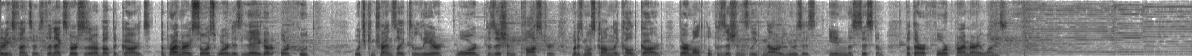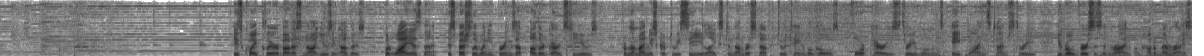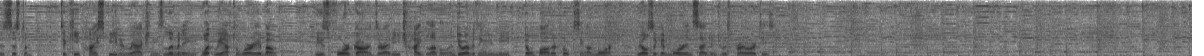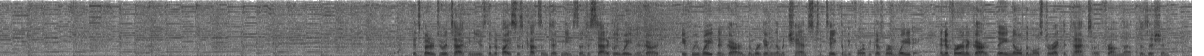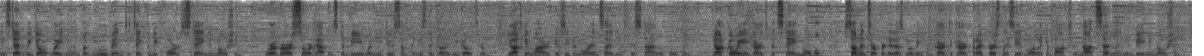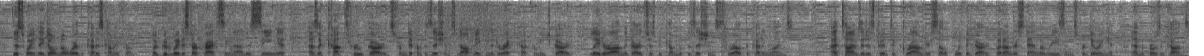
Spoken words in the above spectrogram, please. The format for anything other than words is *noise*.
Greetings, fencers. The next verses are about the guards. The primary source word is leger or hut, which can translate to leer, ward, position, posture, but is most commonly called guard. There are multiple positions Liechtenauer uses in the system, but there are four primary ones. He's quite clear about us not using others, but why is that, especially when he brings up other guards to use? From the manuscript we see he likes to number stuff to attainable goals. 4 parries, 3 wounds, 8 winds times 3. He wrote verses in rhyme on how to memorize his system. To keep high speed and reaction he's limiting what we have to worry about. These 4 guards are at each height level and do everything you need, don't bother focusing on more. We also get more insight into his priorities. It's better to attack and use the device's cuts and techniques than to statically wait in a guard. If we wait in a guard, then we're giving them a chance to take the before because we're waiting, and if we're in a guard, they know the most direct attacks are from that position. Instead, we don't wait in them, but move in to take the before, staying in motion. Wherever our sword happens to be when we do something is the guard we go through. Joachim Meyer gives even more insight into this style of movement. Not going in guards, but staying mobile. Some interpret it as moving from guard to guard, but I personally see it more like a boxer, not settling and being in motion. This way, they don't know where the cut is coming from. A good way to start practicing that is seeing it as a cut through guards from different positions, not making the direct cut from each guard. Later on, the guards just become the positions throughout the cutting lines. At times, it is good to ground yourself with a guard, but understand the reasons for doing it and the pros and cons.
